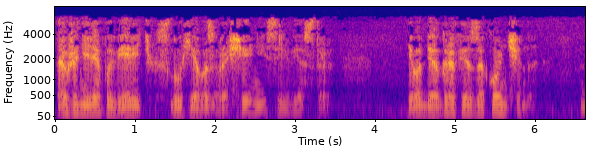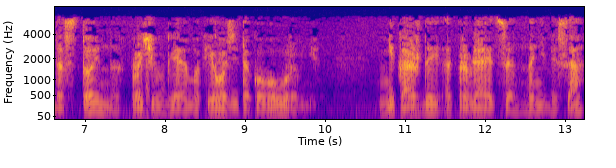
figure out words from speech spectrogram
Также нелепо верить в слухи о возвращении Сильвестра. Его биография закончена, достойна, впрочем, для мафиози такого уровня. Не каждый отправляется на небеса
